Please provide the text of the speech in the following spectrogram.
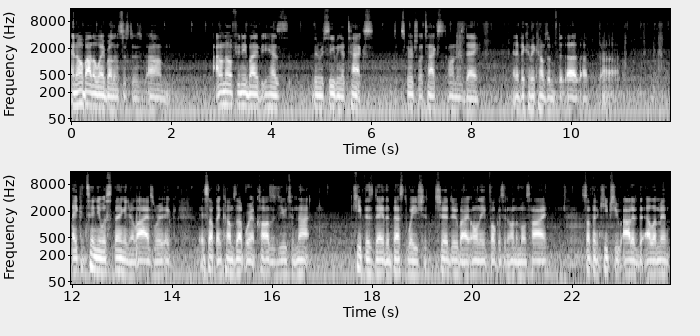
And oh, by the way, brothers and sisters, um, I don't know if anybody has been receiving attacks, spiritual attacks on this day, and if it becomes a, a, a, a continuous thing in your lives where it, if something comes up where it causes you to not keep this day the best way you should, should do by only focusing on the Most High, something that keeps you out of the element,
